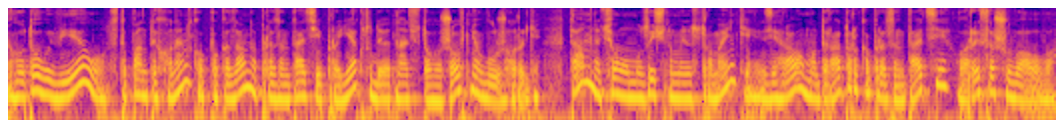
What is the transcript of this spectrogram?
Готовий вієу Степан Тихоненко показав на презентації проєкту 19 жовтня в Ужгороді. Там на цьому музичному інструменті зіграла модераторка презентації Лариса Шувалова.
